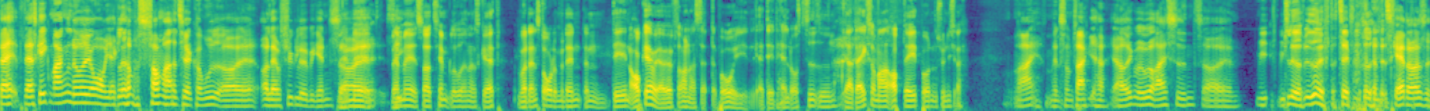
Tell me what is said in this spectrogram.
der, der skal ikke mangle noget i år. Jeg glæder mig så meget til at komme ud og, uh, og lave cykelløb igen. Så, hvad, med, uh, hvad med så templet skat? Hvordan står det med den? den? Det er en opgave, jeg efterhånden har sat dig på i ja, det er et halvt års tid siden. Ja, der er ikke så meget update på den, synes jeg. Nej, men som sagt, jeg, jeg har jo ikke været ude at rejse siden, så uh, vi, vi leder videre efter tempelridderne skat også.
